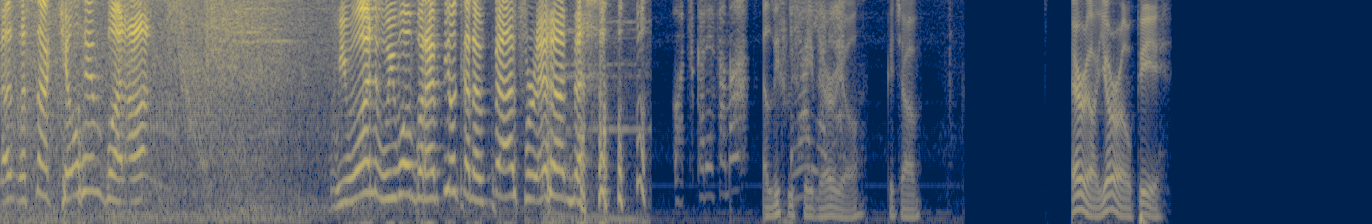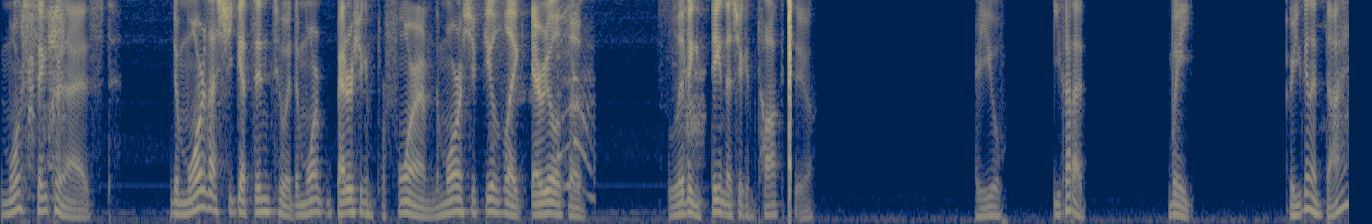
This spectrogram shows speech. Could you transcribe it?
Let's not kill him, but uh, we won, we won, but I feel kind of bad for Eran now. At least we saved Aerial. Good job. Aerial, you're OP. More synchronized the more that she gets into it, the more better she can perform. The more she feels like Aerial is a living thing that she can talk to. Are you? You gotta. Wait. Are you gonna die?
